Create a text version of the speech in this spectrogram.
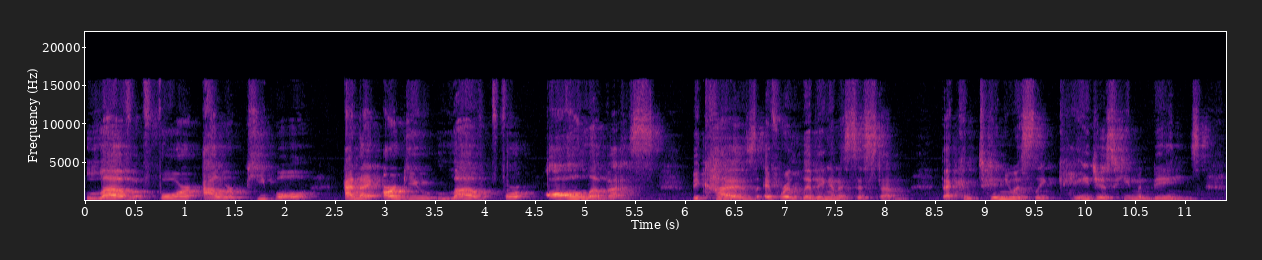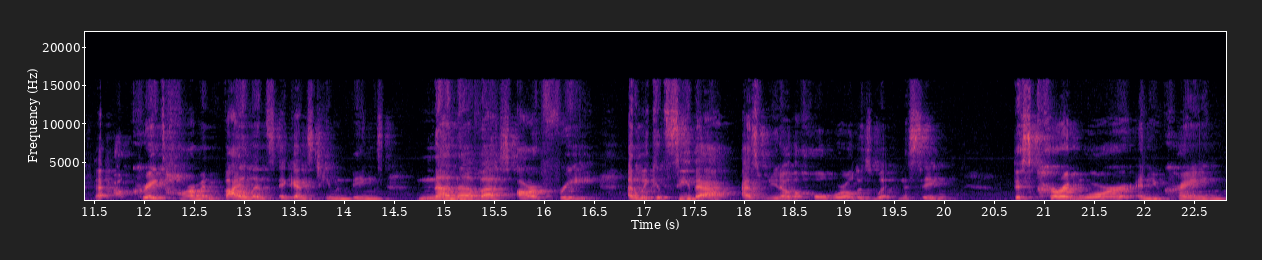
Love for our people. And I argue love for all of us. Because if we're living in a system that continuously cages human beings, that creates harm and violence against human beings, none of us are free. And we could see that as you know the whole world is witnessing this current war in Ukraine,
